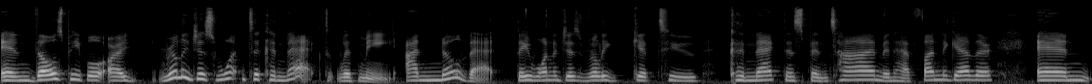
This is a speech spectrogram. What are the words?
And those people are really just wanting to connect with me. I know that. They want to just really get to connect and spend time and have fun together. And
